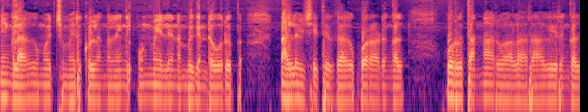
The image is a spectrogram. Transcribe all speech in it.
நீங்களாக முயற்சி மேற்கொள்ளுங்கள். நீங்கள் உண்மையிலே நம்புகின்ற ஒரு நல்ல விஷயத்திற்காக போராடுங்கள். ஒரு தன்னார்வலராக இருங்கள்.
